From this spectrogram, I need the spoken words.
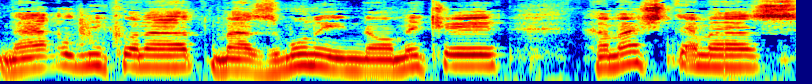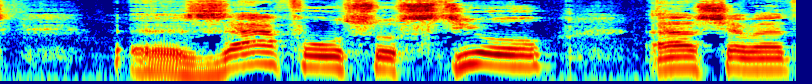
نقل می کند مضمون این نامه که همش دم از ضعف و سستی و عرض شود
